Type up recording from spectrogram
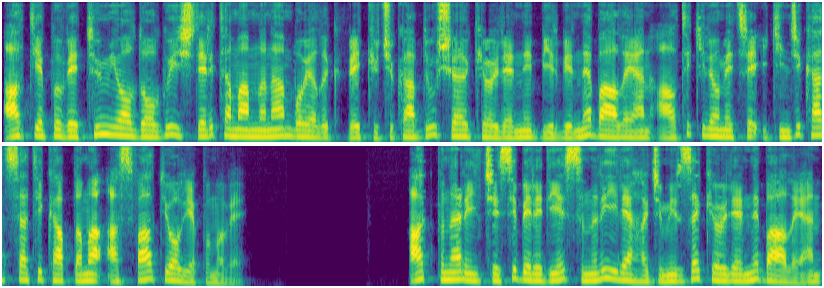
Altyapı ve tüm yol dolgu işleri tamamlanan Boyalık ve Küçük Abduşağı köylerini birbirine bağlayan 6 kilometre ikinci kat sati kaplama asfalt yol yapımı ve Akpınar ilçesi belediye sınırı ile Hacı Mirza köylerini bağlayan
